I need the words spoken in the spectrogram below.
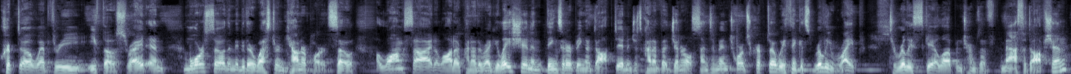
crypto web3 ethos right? And more so than maybe their western counterparts. So alongside a lot of kind of the regulation and things that are being adopted and just kind of a general sentiment towards crypto we think it's really ripe to really scale up in terms of mass adoption.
